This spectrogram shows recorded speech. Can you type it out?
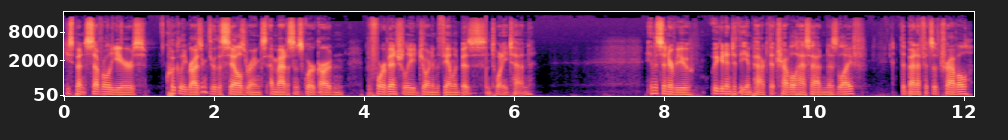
he spent several years quickly rising through the sales ranks at Madison Square Garden before eventually joining the family business in 2010. In this interview, we get into the impact that travel has had in his life, the benefits of travel,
